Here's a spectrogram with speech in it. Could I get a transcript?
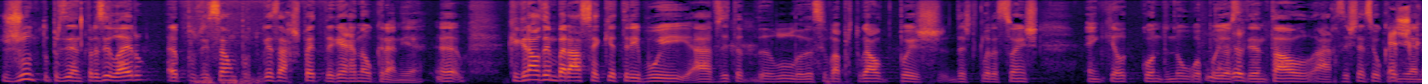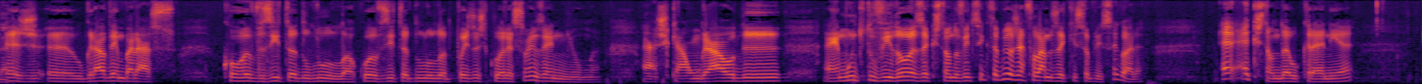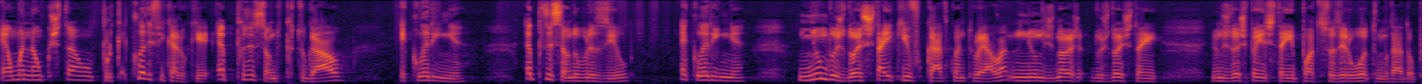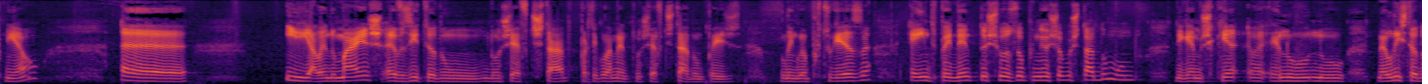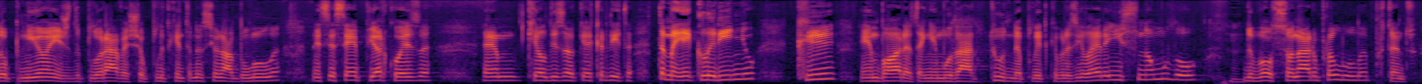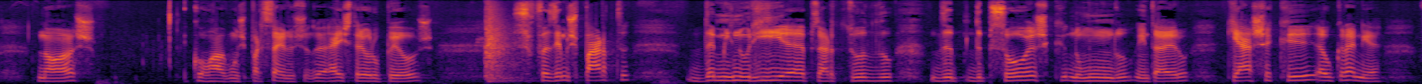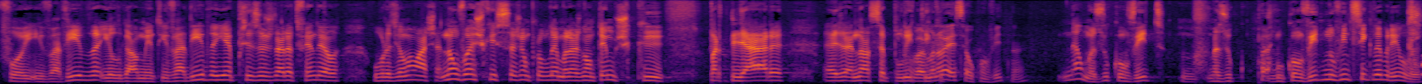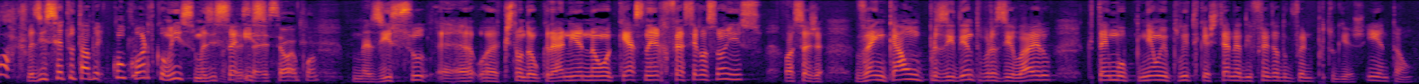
Junto do Presidente brasileiro, a posição portuguesa a respeito da guerra na Ucrânia. Eh, Que grau de embaraço é que atribui à visita de Lula da Silva a Portugal depois das declarações em que ele condenou o apoio ocidental à resistência ucraniana? eh, o grau de embaraço com a visita de Lula ou com a visita de Lula depois das declarações é nenhuma. Acho que há um grau de. É muito duvidoso a questão do 25 de Abril, já falámos aqui sobre isso. Agora, a questão da Ucrânia é uma não questão. Porque clarificar o quê? A posição de Portugal é clarinha. A posição do Brasil é clarinha. Nenhum dos dois está equivocado quanto ela, nenhum dos, nós- dos dois tem. Nenhum dos dois países tem hipótese de fazer o outro mudar de opinião. Ah, e, além do mais, a visita de um, de um chefe de Estado, particularmente de um chefe de Estado de um país de língua portuguesa, é independente das suas opiniões sobre o estado do mundo. Digamos que é no- no- na lista de opiniões deploráveis sobre política internacional de Lula, nem sei se é a pior coisa ehm, que ele diz ou que acredita. Também é clarinho que, embora tenha mudado tudo na política brasileira, isso não mudou de Bolsonaro para Lula. Portanto, nós, com alguns parceiros extra-europeus, fazemos parte da minoria, apesar de tudo, de, de pessoas que, no mundo inteiro que acha que a Ucrânia foi invadida, ilegalmente invadida, e é preciso ajudar a defendê-la. O Brasil não acha. Não vejo que isso seja um problema. Nós não temos que partilhar a, a nossa política. problema não é esse, é o convite, não é? Não, mas o convite, mas o, o convite no 25 de Abril. Mas isso é totalmente. Concordo com isso, mas isso, é, Esse, isso, esse é o ponto. mas isso, a, a questão da Ucrânia não aquece nem arrefece em relação a isso. Ou seja, vem cá um presidente brasileiro que tem uma opinião em política externa diferente do governo português. E então?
